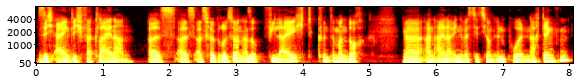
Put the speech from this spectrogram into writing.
sich eigentlich verkleinern als, als, als vergrößern. Also vielleicht könnte man doch äh, an einer Investition in Polen nachdenken.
